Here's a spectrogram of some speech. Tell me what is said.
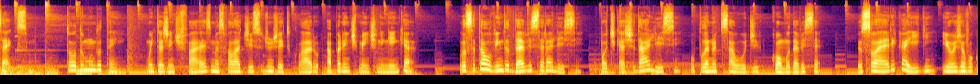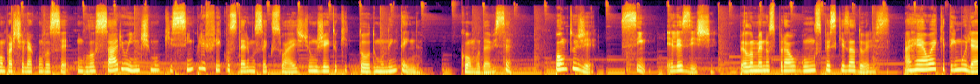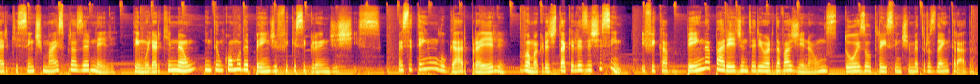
Sexo. Todo mundo tem. Muita gente faz, mas falar disso de um jeito claro, aparentemente ninguém quer. Você está ouvindo Deve Ser Alice, o podcast da Alice, o plano de saúde como deve ser. Eu sou a Erika Ig e hoje eu vou compartilhar com você um glossário íntimo que simplifica os termos sexuais de um jeito que todo mundo entenda. Como deve ser. Ponto G. Sim, ele existe. Pelo menos para alguns pesquisadores. A real é que tem mulher que sente mais prazer nele. Tem mulher que não, então, como depende, fica esse grande X. Mas se tem um lugar para ele, vamos acreditar que ele existe sim. E fica bem na parede anterior da vagina, uns 2 ou 3 centímetros da entrada.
